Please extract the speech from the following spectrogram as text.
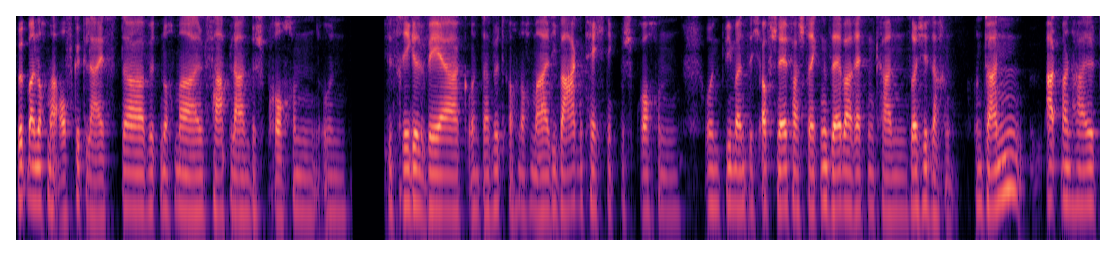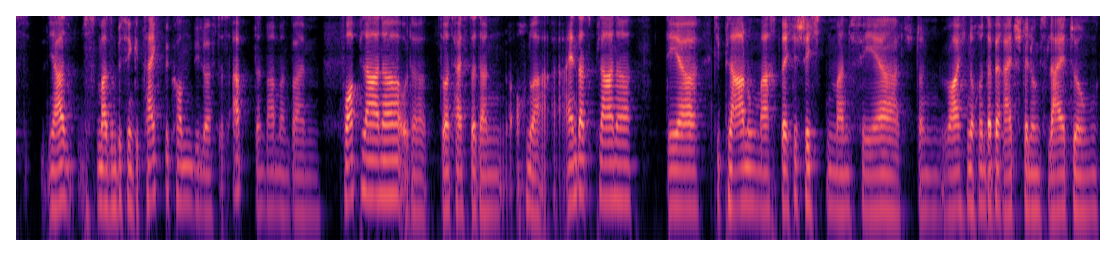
wird man nochmal aufgegleist. Da wird nochmal ein Fahrplan besprochen und das Regelwerk und da wird auch nochmal die Wagentechnik besprochen und wie man sich auf Schnellfahrstrecken selber retten kann, solche Sachen. Und dann hat man halt, ja, das mal so ein bisschen gezeigt bekommen, wie läuft das ab. Dann war man beim Vorplaner oder dort heißt er dann auch nur Einsatzplaner, der die Planung macht, welche Schichten man fährt. Dann war ich noch in der Bereitstellungsleitung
